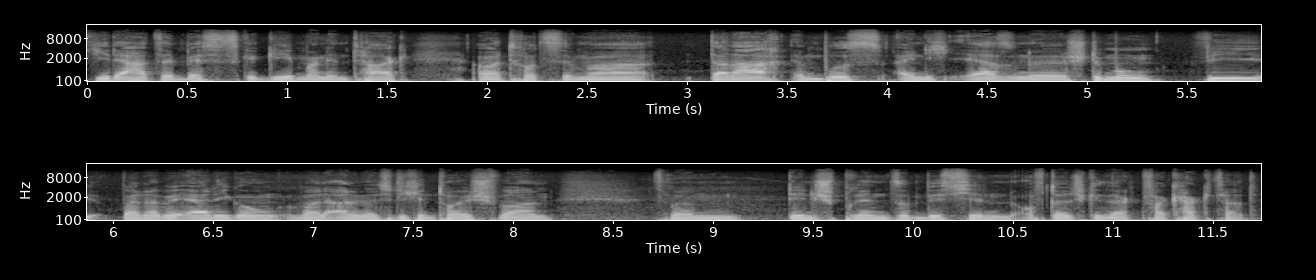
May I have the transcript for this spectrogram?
jeder hat sein Bestes gegeben an dem Tag, aber trotzdem war danach im Bus eigentlich eher so eine Stimmung wie bei einer Beerdigung, weil alle natürlich enttäuscht waren, dass man den Sprint so ein bisschen, auf Deutsch gesagt, verkackt hat.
